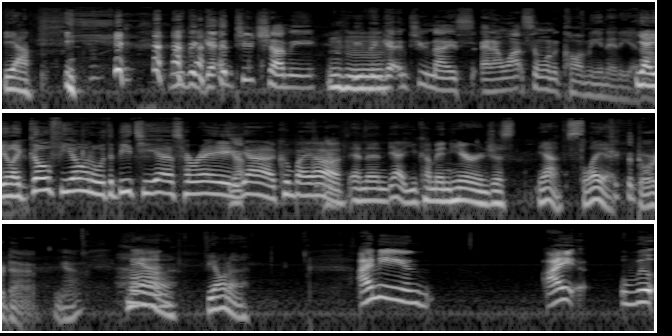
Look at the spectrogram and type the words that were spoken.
Yeah. We've been getting too chummy. We've been getting too nice, and I want someone to call me an idiot. Mm-hmm. Yeah, you're like, go Fiona with the BTS, hooray, Yeah. yeah, kumbaya. And then, yeah, you come in here and just, yeah, slay it. kick the door down. Yeah. Man. Huh. Fiona. I mean, I will.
